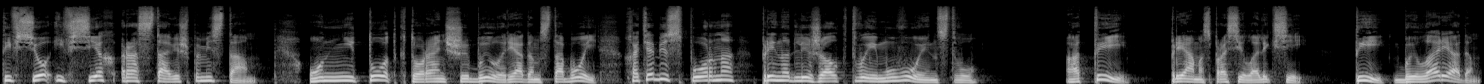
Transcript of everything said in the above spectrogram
ты все и всех расставишь по местам. Он не тот, кто раньше был рядом с тобой, хотя бесспорно принадлежал к твоему воинству. «А ты?» — прямо спросил Алексей. «Ты была рядом?»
